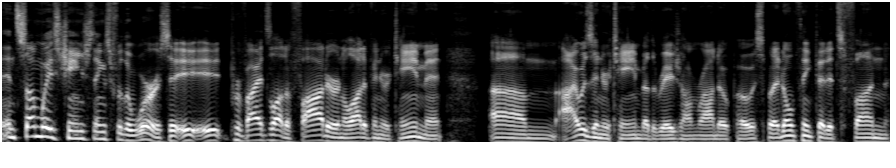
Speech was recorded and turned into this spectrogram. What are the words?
in some ways changed things for the worse. It, it provides a lot of fodder and a lot of entertainment. Um, I was entertained by the Rajon Rondo post, but I don't think that it's fun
